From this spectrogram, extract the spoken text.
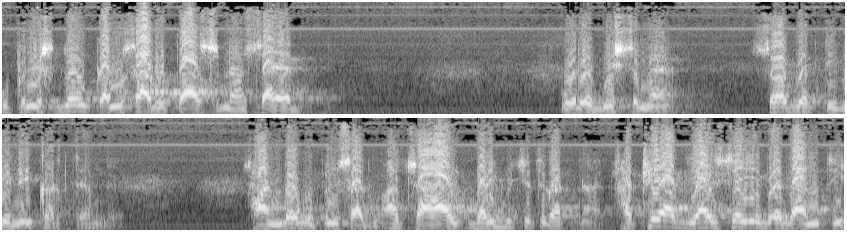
उपनिषदों के अनुसार उपासना शायद पूरे विश्व में सौ व्यक्ति भी नहीं करते होंगे। छांदोग उपनिषद अच्छा बड़ी विचित्र घटना छठे अध्याय से ये वेदांति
